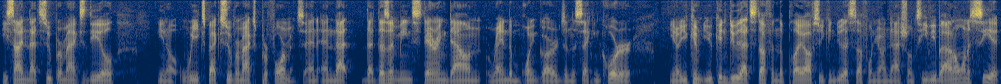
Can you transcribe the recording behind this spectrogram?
He signed that supermax deal. You know, we expect supermax performance, and and that that doesn't mean staring down random point guards in the second quarter. You know, you can you can do that stuff in the playoffs. You can do that stuff when you're on national TV, but I don't want to see it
